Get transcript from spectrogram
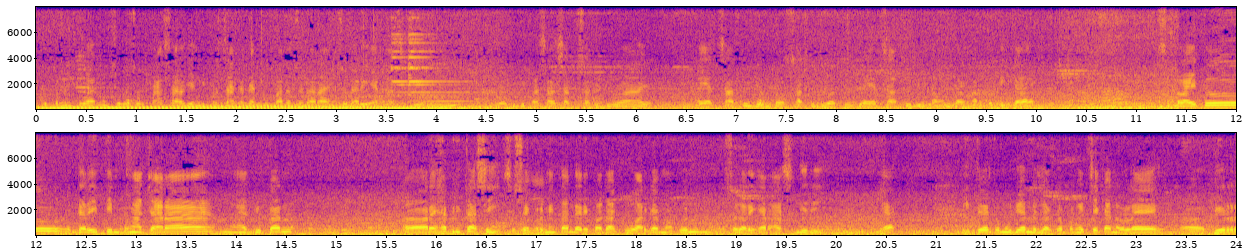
untuk penentuan unsur-unsur pasal yang dipercakakan kepada saudara saudari RA sendiri, yaitu di pasal 112 ayat 1 junto 127 ayat 1 di Undang-Undang Narkotika. Setelah itu dari tim pengacara mengajukan eh, rehabilitasi sesuai permintaan daripada keluarga maupun saudari RA sendiri, ya. Itu yang kemudian dilakukan pengecekan oleh eh, Dir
